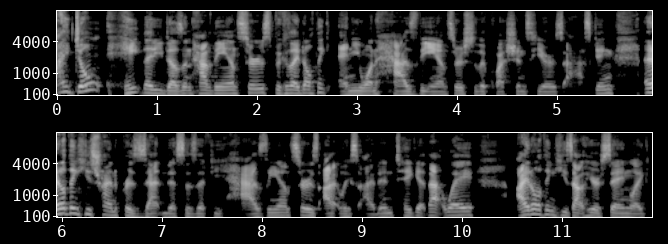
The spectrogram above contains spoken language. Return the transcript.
I don't hate that he doesn't have the answers because I don't think anyone has the answers to the questions he is asking. And I don't think he's trying to present this as if he has the answers. I, at least I didn't take it that way. I don't think he's out here saying, like,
